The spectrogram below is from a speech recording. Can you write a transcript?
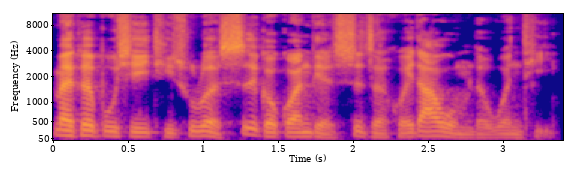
麦克布希提出了四个观点，试着回答我们的问题。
